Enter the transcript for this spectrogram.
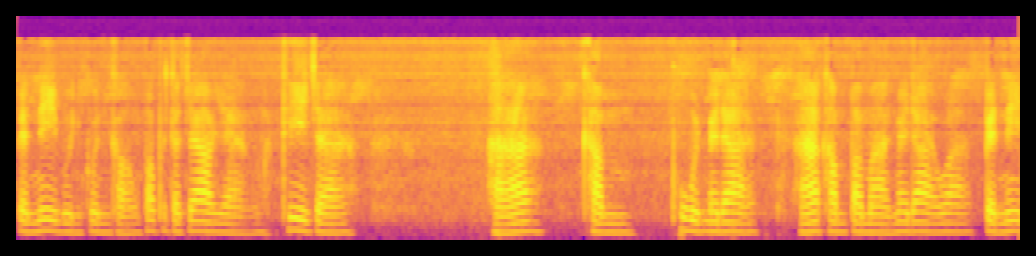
เป็นหนี้บุญคุณของพระพุทธเจ้าอย่างที่จะหาคำพูดไม่ได้ หาคำประมาณไม่ได้ว่าเป็นหนี้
